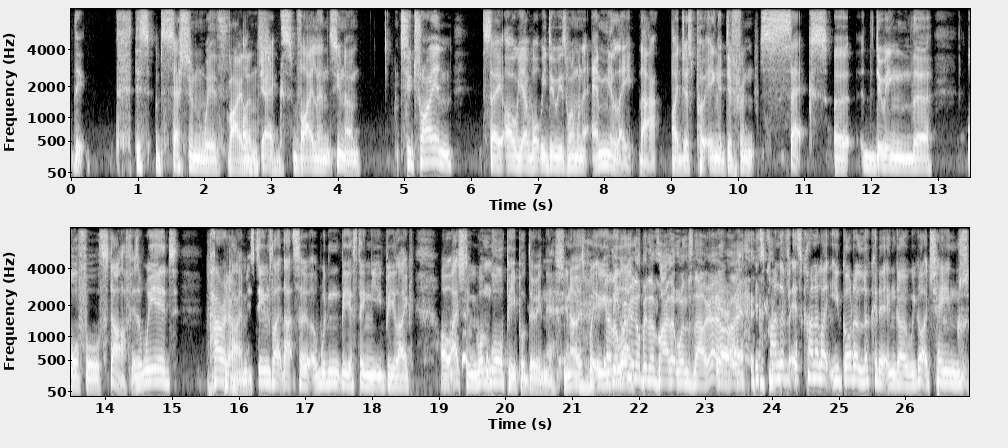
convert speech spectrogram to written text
the this obsession with violence objects violence you know to try and say, oh yeah, what we do is we want to emulate that by just putting a different sex uh, doing the awful stuff is a weird paradigm. Yeah. It seems like that's a wouldn't be a thing you'd be like, oh, actually, we want more people doing this. You know, it's, yeah, the women like, will be the violent ones now. Yeah, yeah, all right. Yeah. it's kind of it's kind of like you got to look at it and go, we got to change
